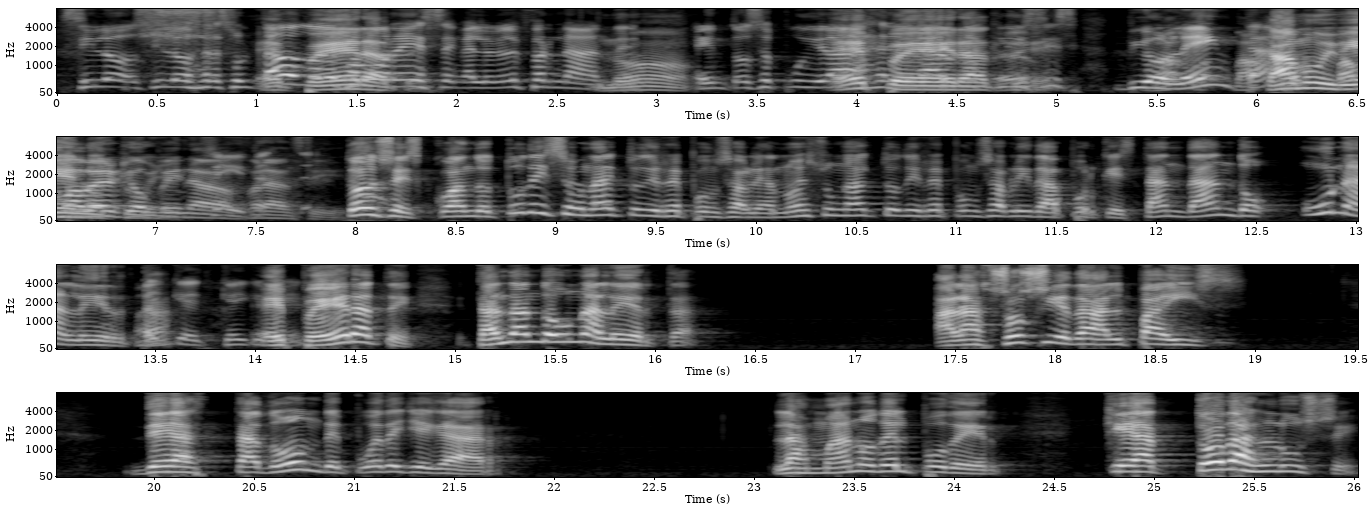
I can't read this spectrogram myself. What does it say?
si, lo- si los resultados no le favorecen a Leonel Fernández, No. entonces pudiera generar una crisis violenta. Está muy bien Vamos a ver qué tuyo. opina Sí, Francis. Entonces, cuando tú dices un acto de irresponsabilidad, no es un acto de irresponsabilidad porque están dando una alerta. Ay, que- que- que- espérate, están dando una alerta a la sociedad, al país, de hasta dónde puede llegar las manos del poder, que a todas luces,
